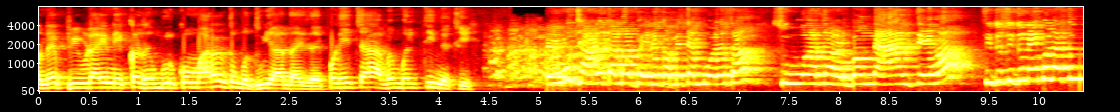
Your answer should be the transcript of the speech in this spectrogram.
ઓને પીવડાવીને એક જ બુરકો મારે તો બધું યાદ આવી જાય. પણ એ ચા હવે મળતી નથી. હું જાણે તમારા ભાઈને ગમે તેમ બોલે છે સુવર હડબંગ ને આ તે હા? સીધું સીધું નહીં બોલાતું?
